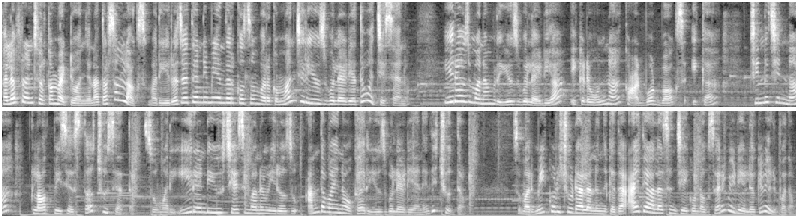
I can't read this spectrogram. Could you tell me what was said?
Hello friends welcome back to Anjana తర్సన్ లాక్స్ మరి ఈరోజు అయితే అండి మీ అందరి కోసం వరకు మంచి రీయూజబుల్ ఐడియాతో వచ్చేసాను. ఈరోజు మనం రీయూజబుల్ ఐడియా ఇక్కడ ఉన్న కార్డ్బోర్డ్ బాక్స్ ఇక చిన్న చిన్న క్లాత్ పీసెస్తో చూసేద్దాం. సో మరి ఈ రెండు యూజ్ చేసి మనం ఈరోజు అందమైన ఒక రీయూజబుల్ ఐడియా అనేది చూద్దాం. సో మరి మీకు కూడా చూడాలని ఉంది కదా అయితే ఆలస్యం చేయకుండా ఒకసారి వీడియోలోకి వెళ్ళిపోదాం.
